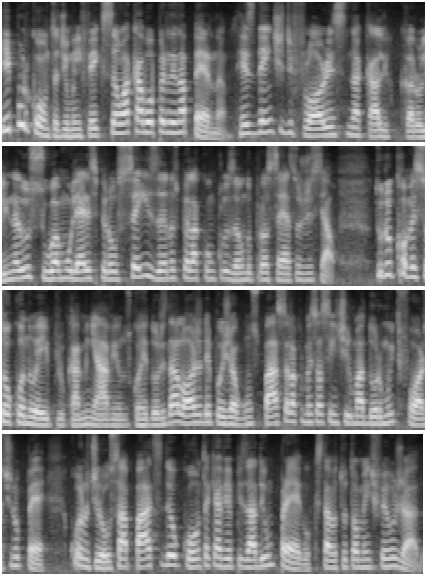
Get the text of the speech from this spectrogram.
E por conta de uma infecção, acabou perdendo a perna. Residente de Florence, na Carolina do Sul, a mulher esperou seis anos pela conclusão do processo judicial. Tudo começou quando April caminhava em um dos corredores da loja. Depois de alguns passos, ela começou a sentir uma dor muito forte no pé. Quando tirou os sapatos, deu conta que havia pisado em um prego, que estava totalmente enferrujado.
